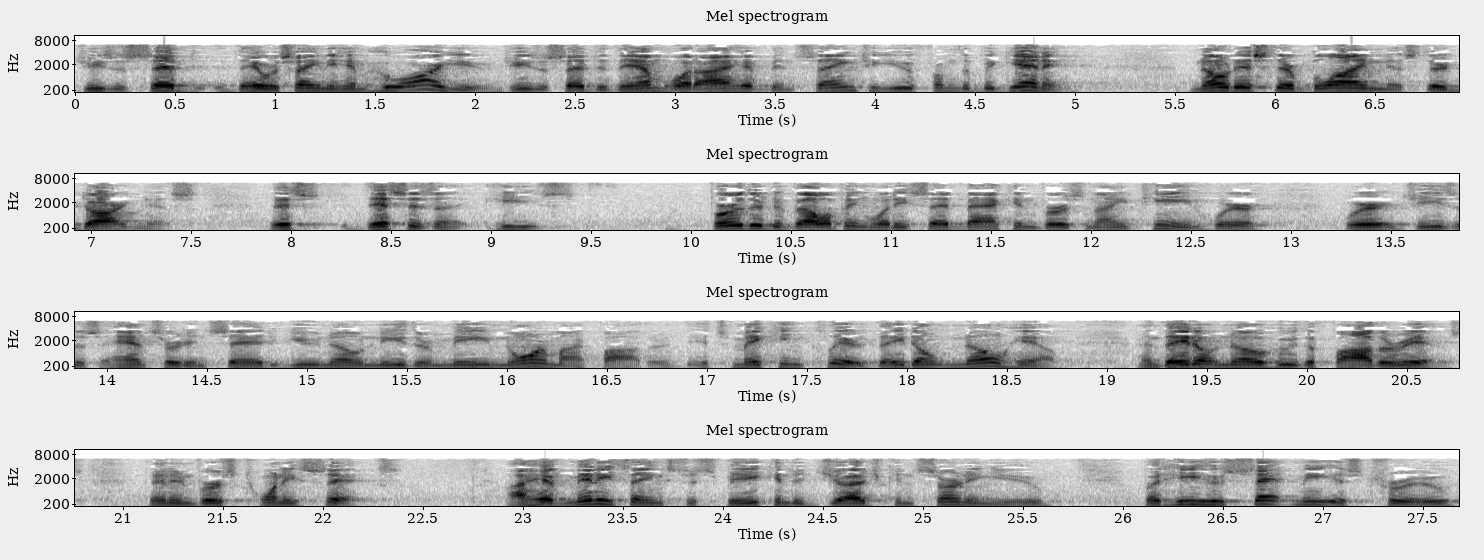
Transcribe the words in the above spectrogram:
Jesus said, they were saying to him, Who are you? Jesus said to them, What I have been saying to you from the beginning. Notice their blindness, their darkness. This, this is a, he's further developing what he said back in verse 19 where, where Jesus answered and said, You know neither me nor my Father. It's making clear they don't know him and they don't know who the Father is. Then in verse 26, I have many things to speak and to judge concerning you, but he who sent me is true,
